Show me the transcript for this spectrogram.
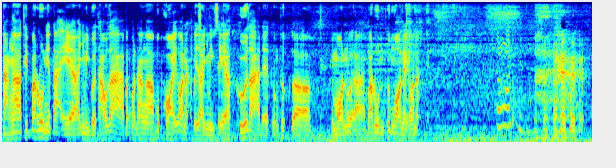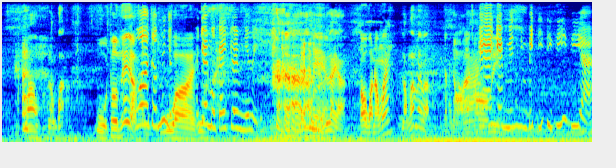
Tảng à, thịt baron hiện tại à, anh em mình vừa tháo ra vẫn còn đang à, bốc khói các bạn ạ. Bây giờ anh em mình sẽ khứa ra để thưởng thức à, cái món gọi là baron thơm ngon này các bạn ạ. Wow lòng quá Ủ thơm thế nhở Wow, thơm thế nhỉ? Uầy, Cho em một cái, cho em miếng này. Đi cái này à? To quá nóng ấy. lòng lắm em ạ. Cắt nhỏ ra cho Ê, cho em miếng bé tí tí tí đi à.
